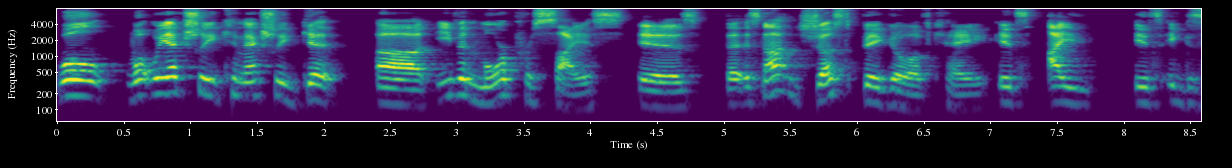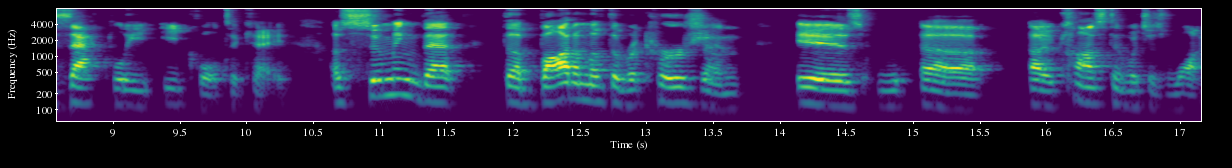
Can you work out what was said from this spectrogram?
Well, what we actually can actually get uh, even more precise is that it's not just big O of k, it's I it's exactly equal to k, assuming that the bottom of the recursion is uh, a constant which is 1.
